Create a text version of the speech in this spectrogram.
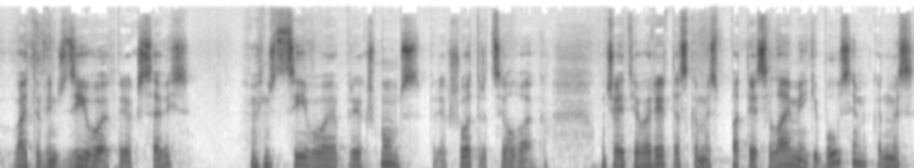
vai te viņš dzīvoja priekš sevis? Viņš dzīvoja priekš mums, priekš otra cilvēka. Un šeit jau ir tas, ka mēs patiesi laimīgi būsim, kad mēs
